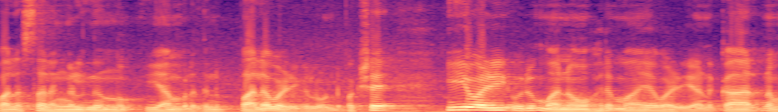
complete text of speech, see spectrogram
പല സ്ഥലങ്ങളിൽ നിന്നും ഈ അമ്പലത്തിന് പല വഴികളുണ്ട്. പക്ഷേ ഈ വഴി ഒരു മനോഹരമായ വഴിയാണ്. കാരണം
